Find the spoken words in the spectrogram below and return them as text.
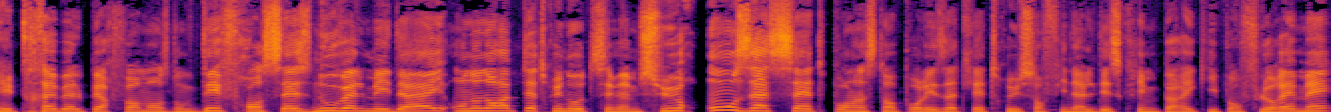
Et très belle performance donc des Françaises, nouvelle médaille. On en aura peut-être une autre, c'est même sûr. 11 à 7 pour l'instant pour les athlètes russes en finale d'escrime par équipe en fleuret, mais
